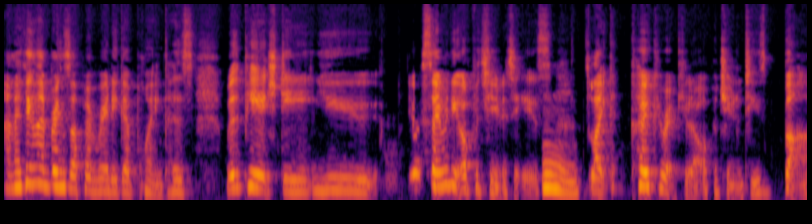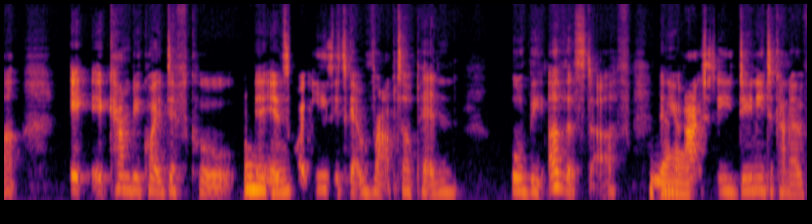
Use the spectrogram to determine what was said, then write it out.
and I think that brings up a really good point because with PhD, you you have so many opportunities, mm. like co-curricular opportunities, but it, it can be quite difficult. Mm-hmm. It, it's quite easy to get wrapped up in all the other stuff, yeah. and you actually do need to kind of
